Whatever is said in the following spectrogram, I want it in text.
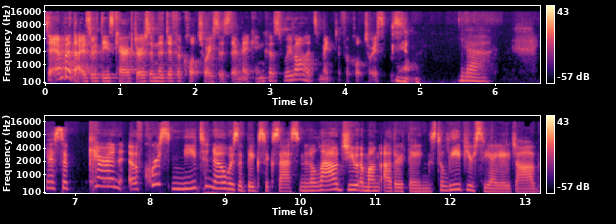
to empathize with these characters and the difficult choices they're making because we've all had to make difficult choices. Yeah. Yeah. Yeah. So Karen, of course, Need to Know was a big success and it allowed you, among other things, to leave your CIA job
